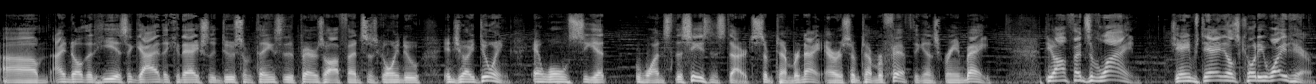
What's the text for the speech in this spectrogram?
Um, I know that he is a guy that can actually do some things that the Bears offense is going to enjoy doing, and we'll see it once the season starts, September 9th or September 5th against Green Bay. The offensive line, James Daniels, Cody Whitehair.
